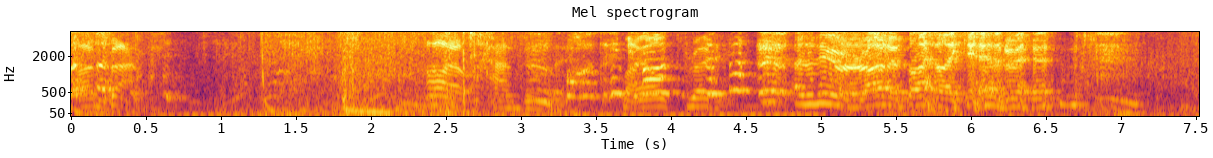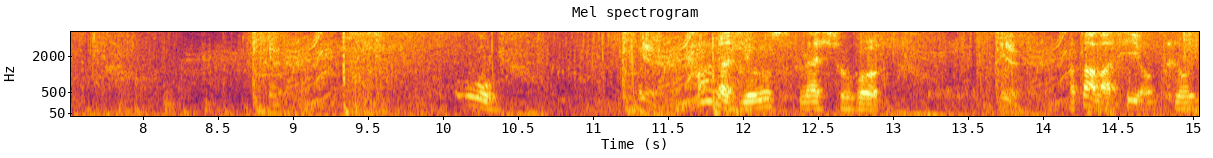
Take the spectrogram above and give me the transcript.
I'm back. I'll handle this. Oh, my ult's ready. I didn't even run as fast as I can, man. oh. How does yours flash work? I thought I must see your clone.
